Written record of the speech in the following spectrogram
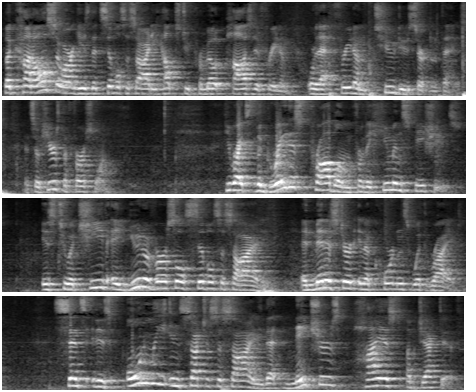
But Kant also argues that civil society helps to promote positive freedom, or that freedom to do certain things. And so, here's the first one. He writes The greatest problem for the human species is to achieve a universal civil society administered in accordance with right, since it is only in such a society that nature's highest objective,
